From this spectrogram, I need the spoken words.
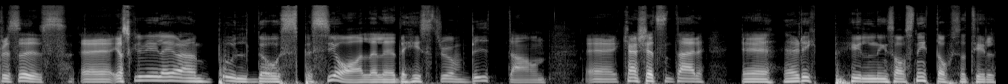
Precis. Eh, jag skulle vilja göra en Bulldoze special eller The History of Beatdown. Eh, kanske ett sånt där eh, RIP-hyllningsavsnitt också till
